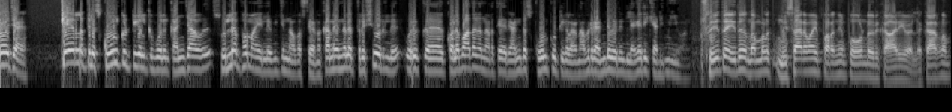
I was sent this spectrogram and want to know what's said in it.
റോജ കേരളത്തിലെ സ്കൂൾ കുട്ടികൾക്ക് പോലും കഞ്ചാവ് സുലഭമായി ലഭിക്കുന്ന അവസ്ഥയാണ്. കാരണം ഇന്നലെ തൃശ്ശൂരിൽ ഒരു കൊലപാതകം നടത്തിയ രണ്ട് സ്കൂൾ കുട്ടികളാണ് അവർ രണ്ടുപേരും ലഹരിക്ക് അടിമയുമാണ്. ശ്രീത ഇത് നമ്മൾ നിസ്സാരമായി പറഞ്ഞു പോകേണ്ട ഒരു കാര്യമല്ല. കാരണം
